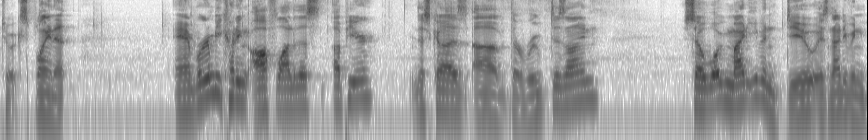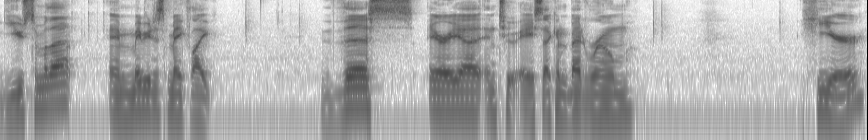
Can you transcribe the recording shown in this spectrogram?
to explain it. And we're going to be cutting off a lot of this up here, just because of the roof design. So what we might even do is not even use some of that, and maybe just make like this area into a second bedroom. here.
